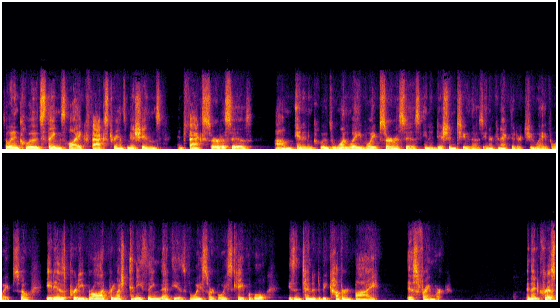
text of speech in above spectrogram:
So it includes things like fax transmissions and fax services, um, and it includes one way VoIP services in addition to those interconnected or two way VoIP. So it is pretty broad. Pretty much anything that is voice or voice capable is intended to be covered by this framework. And then, Chris,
